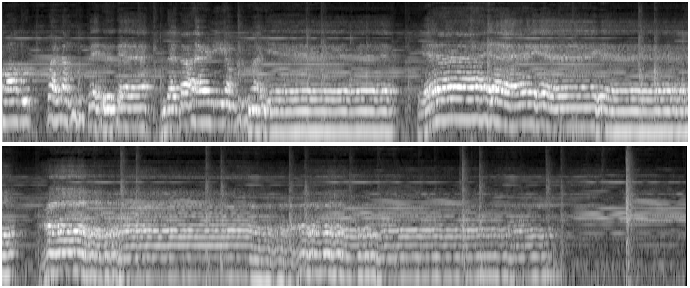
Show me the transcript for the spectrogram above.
மாவூர் வளம் பெருக இந்த காளியம்மையே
